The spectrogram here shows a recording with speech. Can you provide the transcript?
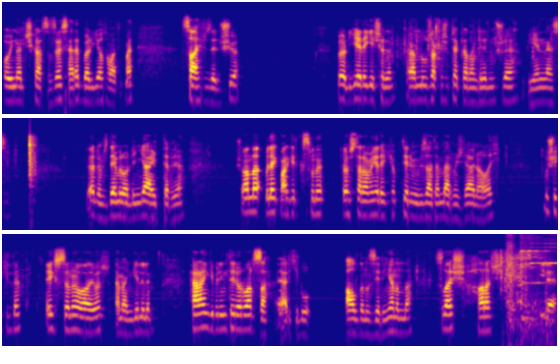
oyundan çıkarsınız vesaire bölge otomatikman sahibinize düşüyor. Bölgeyi ele geçirdim. Hemen de uzaklaşıp tekrardan gelelim şuraya. Bir yenilensin. Gördüğünüz demir holding'e aittir diyor. Şu anda Black Market kısmını göstermeme gerek yok. Terimi zaten vermeyeceği aynı olay. Bu şekilde ekstra ne olay var? Hemen gelelim. Herhangi bir interior varsa eğer ki bu aldığınız yerin yanında slash haraç ile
